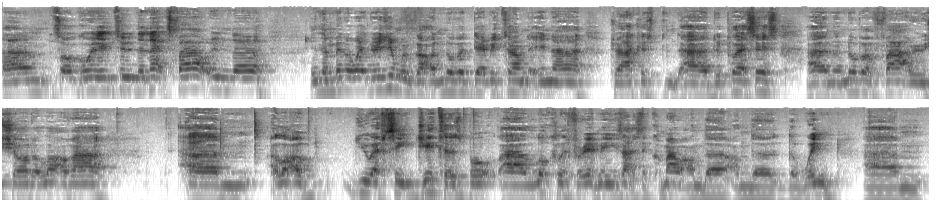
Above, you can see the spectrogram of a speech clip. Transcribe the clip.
Um, so going into the next fight in uh, in the middleweight division, we've got another debutant in uh, Dricus uh, Du Plessis and another fighter who showed a lot of uh, um, a lot of UFC jitters, but uh, luckily for him, he's actually come out on the on the the win. Um,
